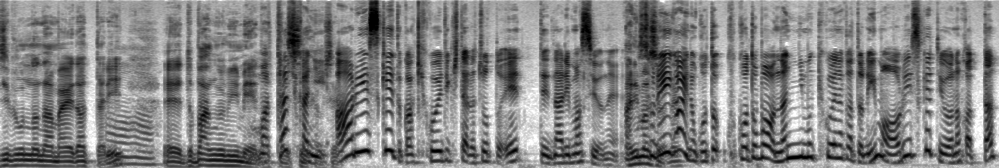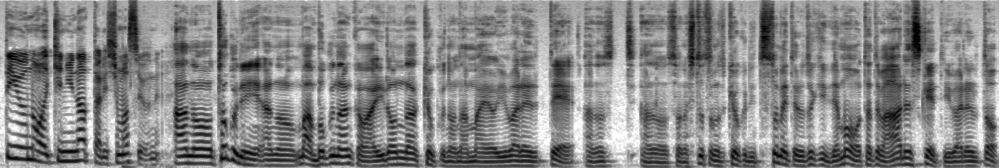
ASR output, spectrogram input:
自分の名前だったりあ、えー、と番組名まあ確かに RSK とか聞こえてきたらちょっとえってなりますよね。ありますよねそれ以外のこと言葉は何にも聞こえなかったのに今 RSK って言わなかったっていうのは気になったりしますよね。あの特にあの、まあ、僕なんかはいろんな局の名前を言われてあのあのその一つの局に勤めてる時でも例えば RSK って言われると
